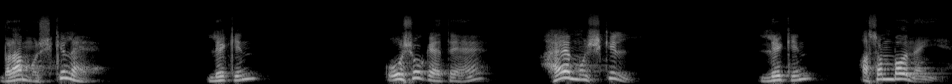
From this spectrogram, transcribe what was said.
बड़ा मुश्किल है। लेकिन ओशो कहते हैं, है मुश्किल, लेकिन असंभव नहीं है।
